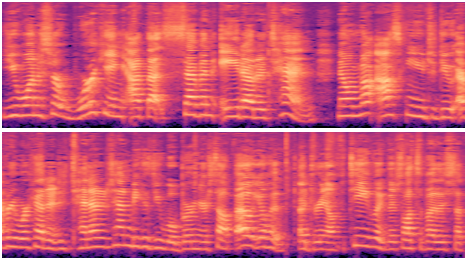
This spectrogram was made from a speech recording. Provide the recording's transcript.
you want to start working at that seven, eight out of 10. Now, I'm not asking you to do every workout at a 10 out of 10 because you will burn yourself out. You'll have adrenal fatigue. Like, there's lots of other stuff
